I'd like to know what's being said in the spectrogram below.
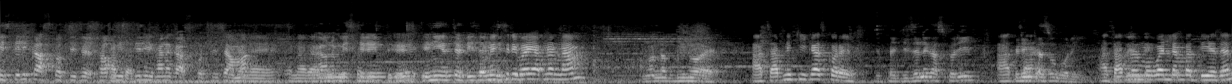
মিস্ত্রি কাজ করতেছে সব আচ্ছা। মিস্ত্রি এখানে কাজ করতেছে আমার। মানে এখানে মিস্ত্রি। ইনি হচ্ছে ডিজাইন মিস্ত্রি ভাই আপনার নাম? আমার নাম বিনয়। আচ্ছা আপনি কি কাজ করেন? ডিজাইনে কাজ করি আচ্ছা। ফিটিং কাজও করি। আচ্ছা আপনার মোবাইল নাম্বার দিয়ে দেন।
